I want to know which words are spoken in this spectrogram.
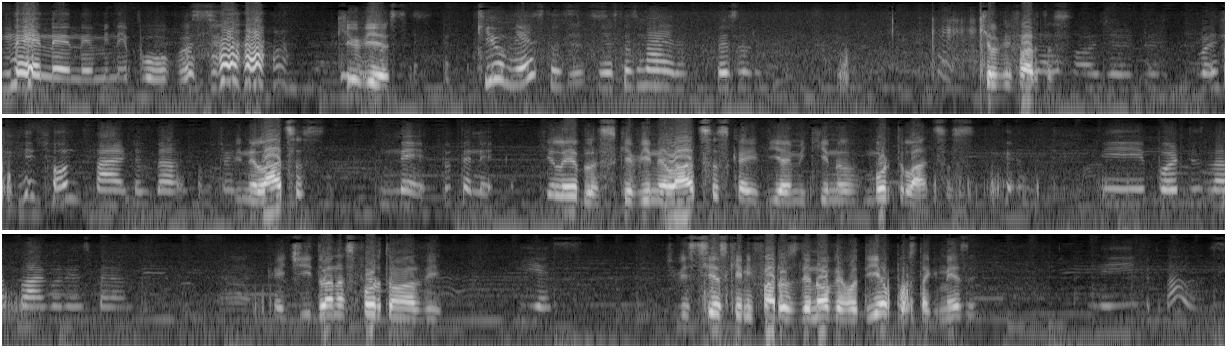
Ne, ne, ne, mi ne povas. Kiu vi estas? Kiu mi estas? Mi estas Mayra. Profesor. Kiel vi fartas? Mi non fartas, da. Vi ne lacas? Ne, tute ne. Kiel eblas ke vi ne lacas kaj via amikino morte lacas? Mi portis la flagon de Esperanto. Kaj ĝi donas forton al vi. Yes. Ĉu vi scias ke ni faros denove hodiaŭ posttagmeze Ni futbalos.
